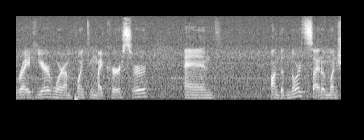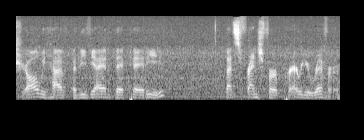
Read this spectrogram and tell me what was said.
right here where I'm pointing my cursor. And on the north side of Montreal, we have Rivière des Prairies. That's French for Prairie River.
